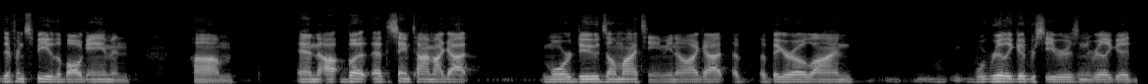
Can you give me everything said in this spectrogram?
different speed of the ball game, and um, and uh, but at the same time, I got more dudes on my team. You know, I got a, a bigger O line, really good receivers, and really good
